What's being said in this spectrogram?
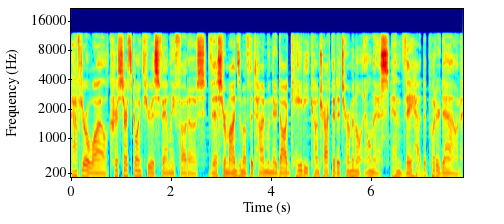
After a while, Chris starts going through his family photos. This reminds him of the time when their dog Katie contracted a terminal illness, and they had to put her down.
